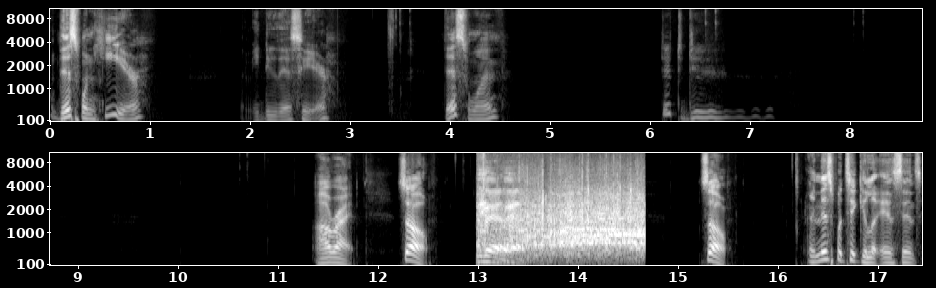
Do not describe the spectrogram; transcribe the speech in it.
this one here. Let me do this here. This one. All right. So, so in this particular instance,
